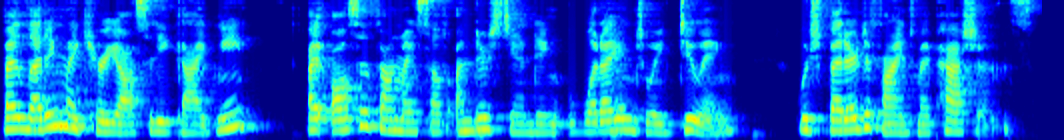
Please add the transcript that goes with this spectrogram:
By letting my curiosity guide me, I also found myself understanding what I enjoyed doing, which better defined my passions.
